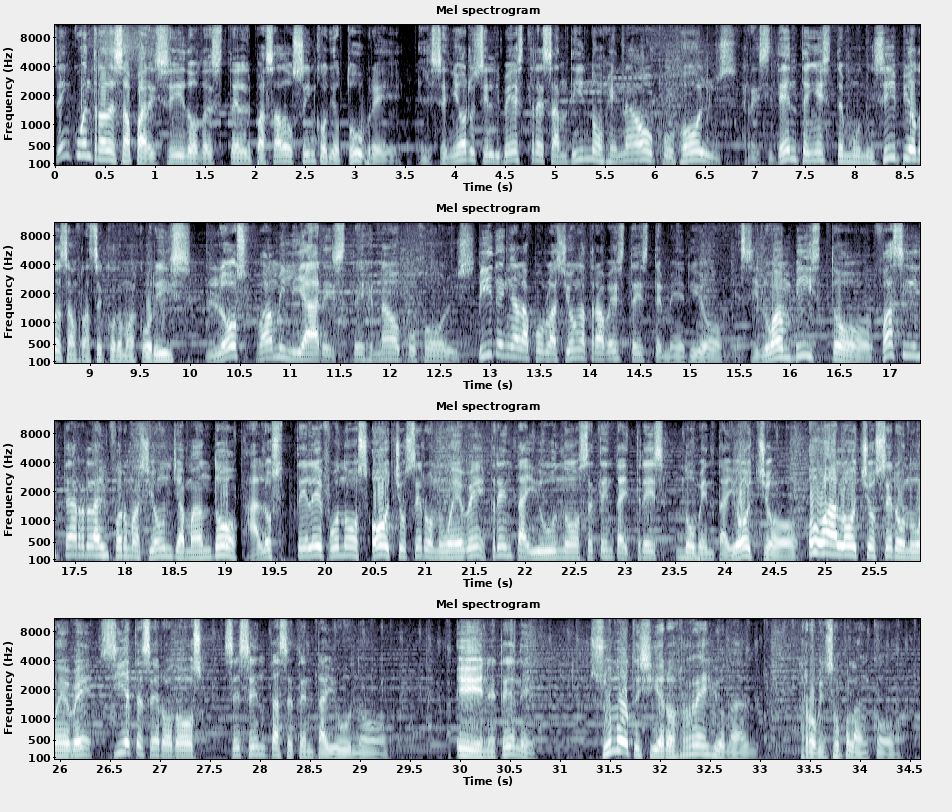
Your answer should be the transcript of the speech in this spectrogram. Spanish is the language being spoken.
Se encuentra desaparecido desde el pasado 5 de octubre el señor Silvestre Sandino Genao Pujols, residente en este municipio de San Francisco de Macorís. Los familiares de Genao Pujols piden a la población a través de este medio que si lo han visto, facilitar la información llamando a los teléfonos 809 31 73 98 o al 809 702 6071. NTN, su noticiero regional, Robinson Blanco.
